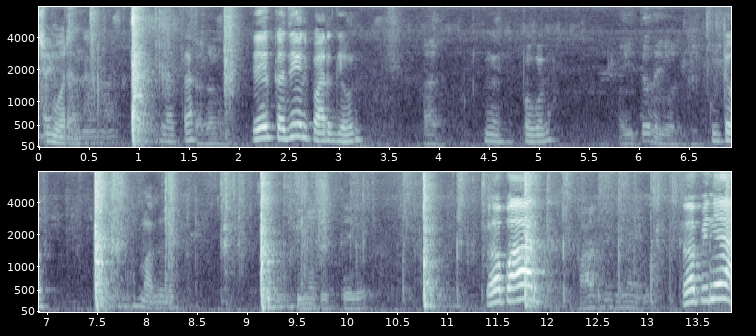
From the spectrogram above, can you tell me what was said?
चिमोऱ्यांना. आता. हे कधी येईल पार्क घेऊन? पगोला कुठं? मालूम अ पार्थ! अ पिन्या!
